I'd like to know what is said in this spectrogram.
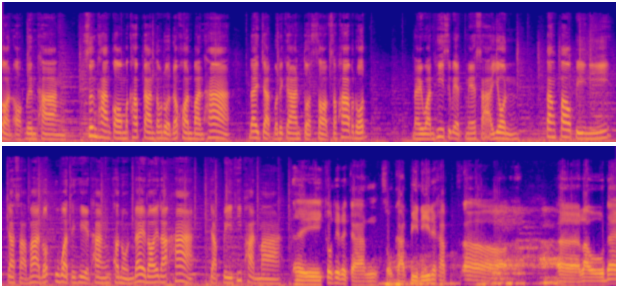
ก่อนออกเดินทาง ซึ่งทางกองบังคับการตำรวจนครบาล 5 ได้จัดบริการตรวจสอบสภาพรถ ในวันที่ 11 เมษายน ตั้งเป้าปีนี้จะสามารถลดอุบัติเหตุทางถนนได้ร้อยละ 5 จากปีที่ผ่านมาในช่วงเทศกาลสงกรารปีนี้นะครับก็เราได้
